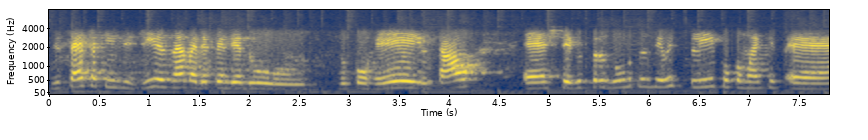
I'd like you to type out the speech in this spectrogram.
de 7 a 15 dias, né? Vai depender do, do correio e tal é, chega os produtos e eu explico como é que é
